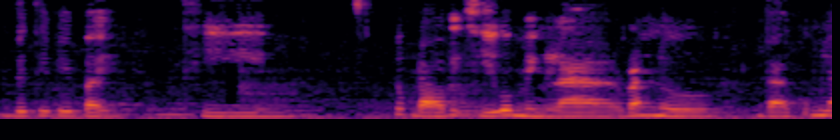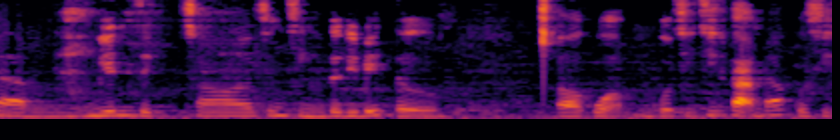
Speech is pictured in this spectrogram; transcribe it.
VTP 7 thì lúc đó vị trí của mình là runner và cũng làm biên dịch cho chương trình The Debater uh, của của chị Chi Phạm đó của chị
